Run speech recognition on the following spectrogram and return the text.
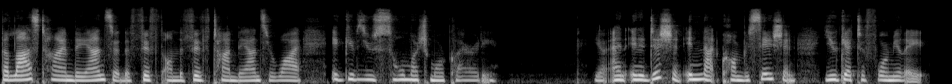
the last time they answer, the fifth on the fifth time they answer why, it gives you so much more clarity. Yeah, and in addition, in that conversation, you get to formulate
